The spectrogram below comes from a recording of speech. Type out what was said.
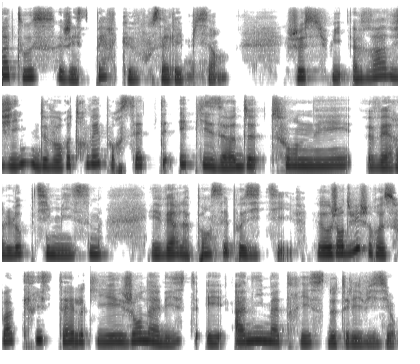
à tous, j'espère que vous allez bien. Je suis ravie de vous retrouver pour cet épisode tourné vers l'optimisme et vers la pensée positive. aujourd'hui, je reçois Christelle qui est journaliste et animatrice de télévision.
